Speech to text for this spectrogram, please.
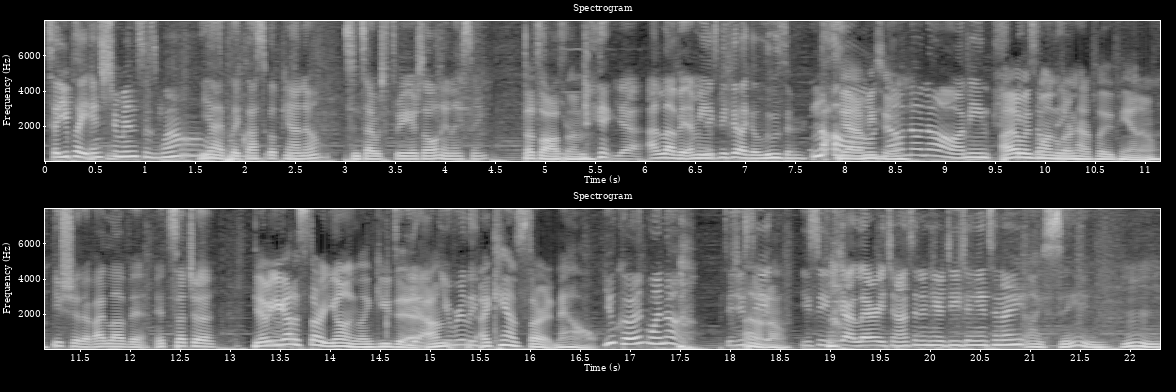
So you play instruments as well? yeah, I play classical piano since I was three years old, and I sing. That's awesome. yeah, I love it. I mean, it Makes me feel like a loser. no, Yeah, me too. No, no, no. I mean, I always it's wanted to learn how to play the piano. You should have. I love it. It's such a. Yeah, but you got to start young, like you did. Yeah, I'm- you really- I can't start now. You could. Why not? Did you I don't see? know. You see, we got Larry Johnson in here DJing tonight. I see. Hmm.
